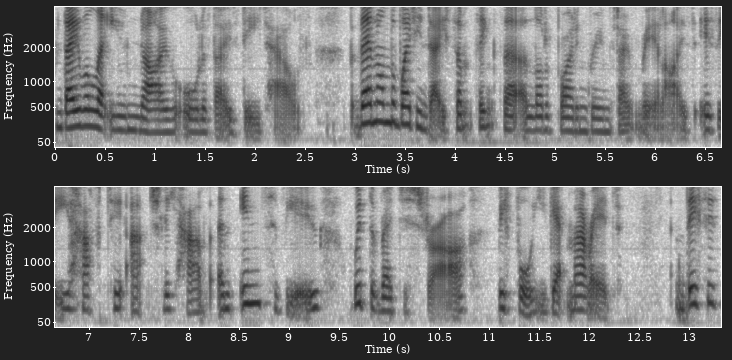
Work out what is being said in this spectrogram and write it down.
they will let you know all of those details. But then on the wedding day, something that a lot of bride and grooms don't realise is that you have to actually have an interview with the registrar before you get married. This is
